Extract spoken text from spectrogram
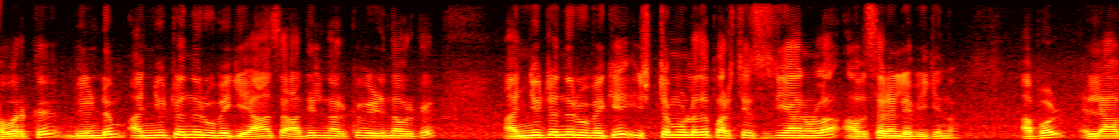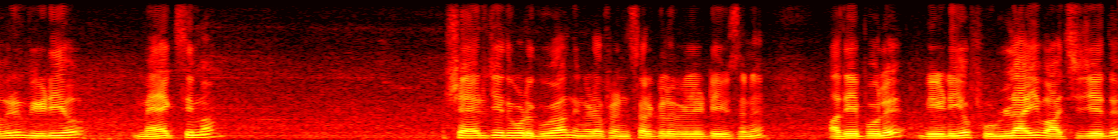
അവർക്ക് വീണ്ടും അഞ്ഞൂറ്റൊന്ന് രൂപയ്ക്ക് ആ അതിൽ നറുക്ക് വീഴുന്നവർക്ക് അഞ്ഞൂറ്റൊന്ന് രൂപയ്ക്ക് ഇഷ്ടമുള്ളത് പർച്ചേസ് ചെയ്യാനുള്ള അവസരം ലഭിക്കുന്നു. അപ്പോൾ എല്ലാവരും വീഡിയോ മാക്സിമം ഷെയർ ചെയ്ത് കൊടുക്കുക. നിങ്ങളുടെ ഫ്രണ്ട് സർക്കിൾ റിലേറ്റീവ്സിന് അതേപോലെ വീഡിയോ ഫുള്ളായി വാച്ച് ചെയ്ത്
